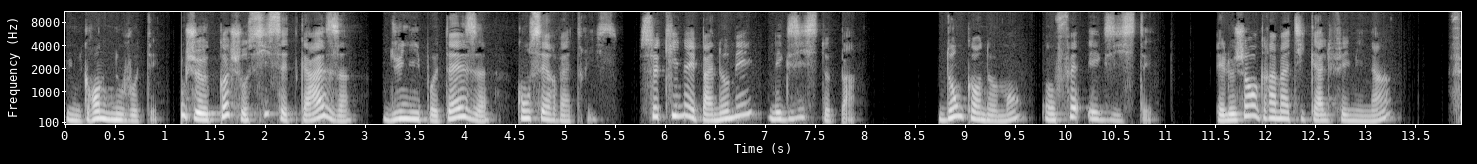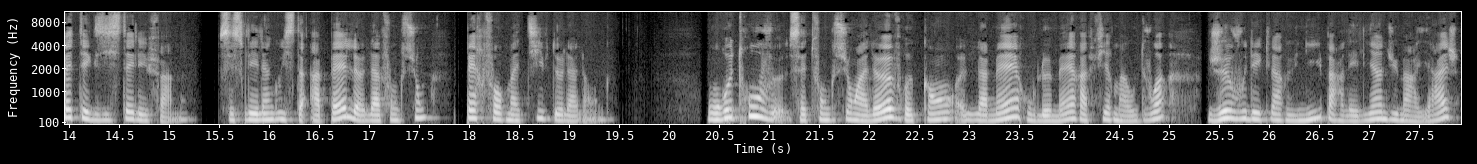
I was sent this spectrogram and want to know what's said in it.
une grande nouveauté. Je coche aussi cette case d'une hypothèse conservatrice. Ce qui n'est pas nommé n'existe pas. Donc en nommant, on fait exister. Et le genre grammatical féminin fait exister les femmes. C'est ce que les linguistes appellent la fonction performative de la langue. On retrouve cette fonction à l'œuvre quand la mère ou le maire affirme à haute voix Je vous déclare unis par les liens du mariage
